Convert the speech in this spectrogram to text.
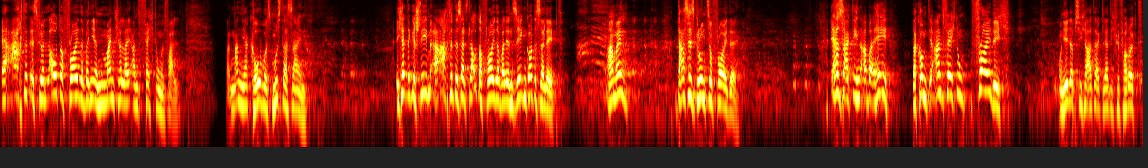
erachtet es für lauter Freude, wenn ihr in mancherlei Anfechtungen fallt. Mann, Jakobus, muss das sein? Ich hätte geschrieben, erachtet es als lauter Freude, weil ihr den Segen Gottes erlebt. Amen. Amen. Das ist Grund zur Freude. Er sagt ihnen aber, hey, da kommt die Anfechtung, freu dich. Und jeder Psychiater erklärt dich für verrückt.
